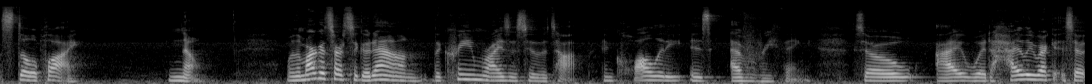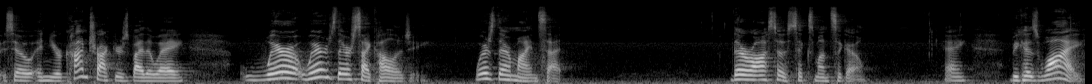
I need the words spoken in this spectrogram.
still apply? No. When the market starts to go down, the cream rises to the top, and quality is everything. So I would highly recommend. So, so, and your contractors, by the way, where where's their psychology? Where's their mindset? They're also six months ago. Okay, because why?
